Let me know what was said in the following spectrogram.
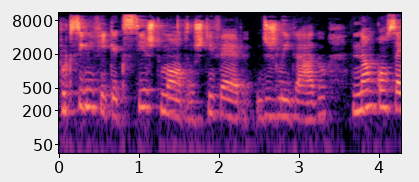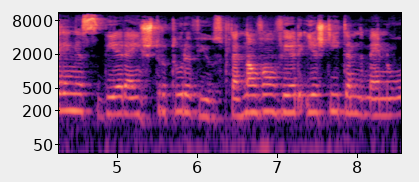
porque significa que se este módulo estiver desligado, não conseguem aceder em estrutura views, portanto não vão ver este item de menu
